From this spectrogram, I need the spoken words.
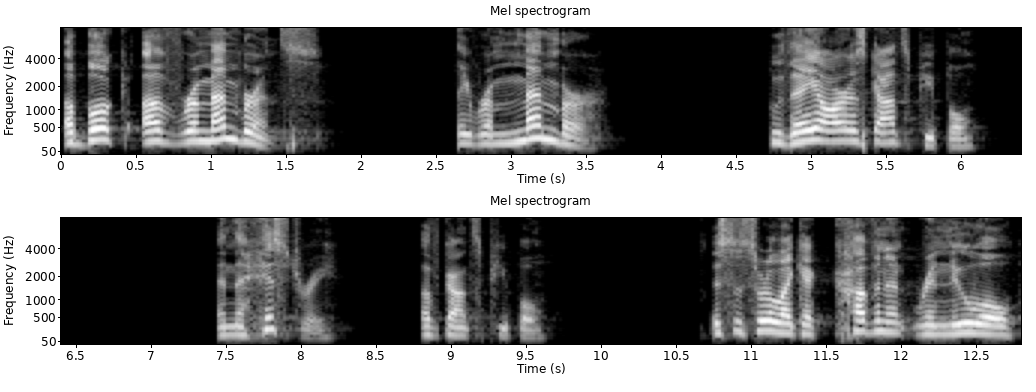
a book of remembrance. They remember who they are as God's people and the history of God's people. This is sort of like a covenant renewal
